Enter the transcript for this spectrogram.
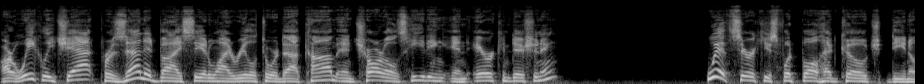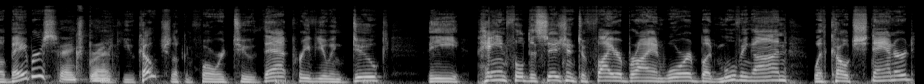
our weekly chat presented by CNYRealtor.com and Charles Heating and Air Conditioning with Syracuse football head coach Dino Babers. Thanks, Brent. Thank you, coach. Looking forward to that. Previewing Duke, the painful decision to fire Brian Ward, but moving on with Coach Stanard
